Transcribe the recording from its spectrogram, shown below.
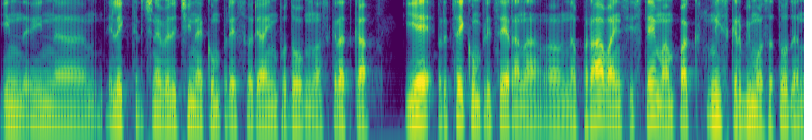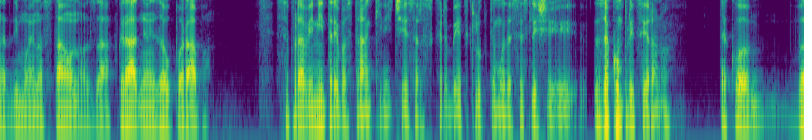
in, in uh, električne veličine kompresorja in podobno. Skratka, je precej komplicirana uh, naprava in sistem, ampak mi skrbimo za to, da naredimo enostavno za gradnjo in za uporabo. Se pravi, ni treba stranki ničesar skrbeti, kljub temu, da se sliši zakomplicirano. Tako, v,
